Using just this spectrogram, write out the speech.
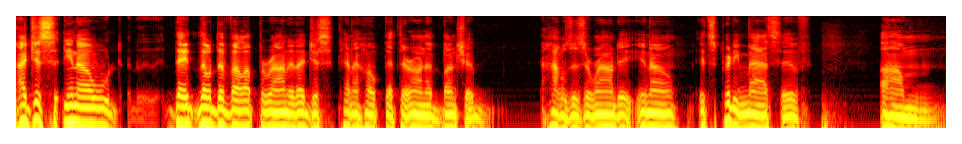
I just you know they they'll develop around it. I just kind of hope that there aren't a bunch of houses around it. You know, it's pretty massive. Um,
